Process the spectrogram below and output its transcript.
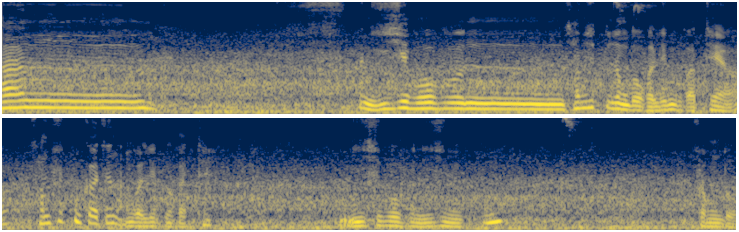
한, 한 25분, 30분 정도 걸린 것 같아요. 30분까지는 안 걸린 것 같아. 25분, 26분 정도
